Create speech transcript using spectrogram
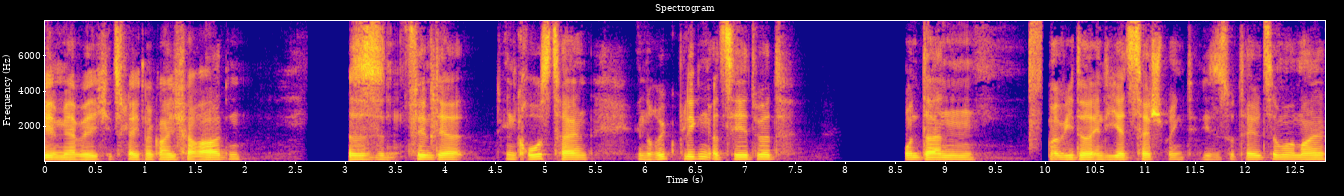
Viel mehr will ich jetzt vielleicht noch gar nicht verraten. Das ist ein Film, der in Großteilen in Rückblicken erzählt wird und dann mal wieder in die Jetztzeit springt, in dieses Hotelzimmer mal.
